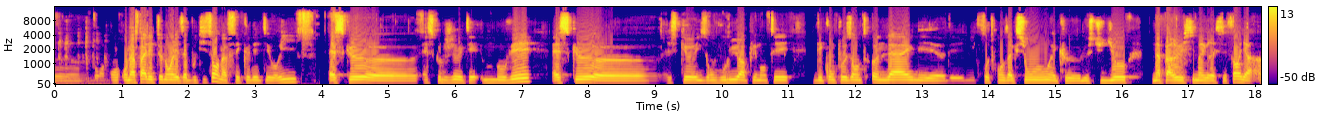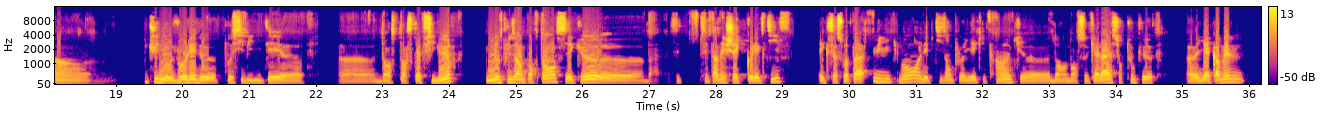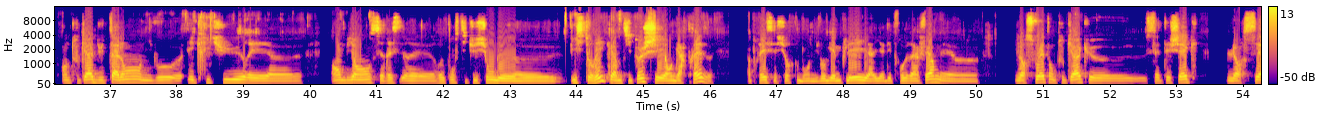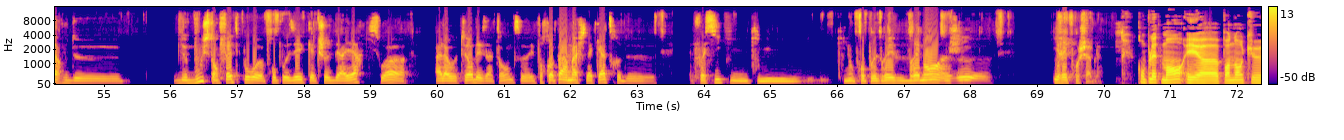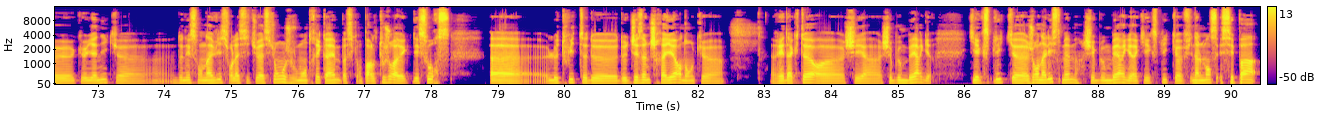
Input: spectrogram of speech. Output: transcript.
bon, on n'a pas les tenants et les aboutissants, on a fait que des théories. Est-ce que euh, est-ce que le jeu était mauvais? Est-ce que est-ce qu'ils ont voulu implémenter des composantes online et des microtransactions et que le studio n'a pas réussi malgré ses efforts? Il y a un, toute une volée de possibilités dans, dans ce cas de figure. Le plus important, c'est que euh, bah, c'est un échec collectif et que ça soit pas uniquement les petits employés qui trinquent euh, dans, dans, ce cas-là, surtout que euh, il y a quand même, en tout cas, du talent au niveau écriture et ambiance et reconstitution de historique un petit peu chez Hangar 13. Après, c'est sûr que bon, au niveau gameplay, il y a, y a, des progrès à faire, mais je leur souhaite en tout cas que cet échec leur servent de, de boost en fait pour euh, proposer quelque chose derrière qui soit à la hauteur des attentes et pourquoi pas un Mafia 4 de cette fois-ci qui, qui, qui nous proposerait vraiment un jeu euh, irréprochable. Complètement. Et euh, pendant que, que Yannick euh, donnait son avis sur la situation, je vous montrais quand même, parce qu'on parle toujours avec des sources, euh, le tweet de, de Jason Schreier, donc rédacteur euh, chez euh, chez Bloomberg qui explique euh, journaliste même chez Bloomberg qui explique que finalement c'est pas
